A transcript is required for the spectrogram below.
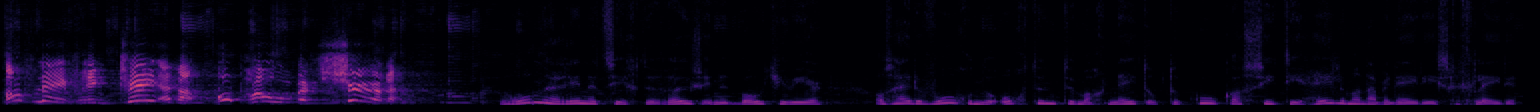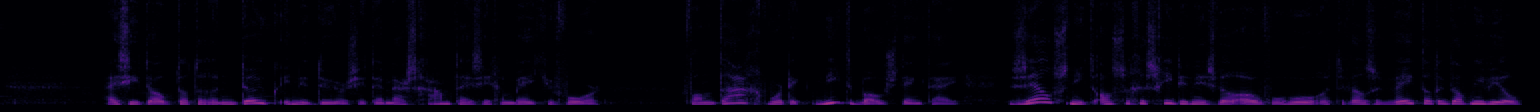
Aflevering 2 en dan ophouden met zeuren. Ron herinnert zich de reus in het bootje weer als hij de volgende ochtend de magneet op de koelkast ziet die helemaal naar beneden is gegleden. Hij ziet ook dat er een deuk in de deur zit en daar schaamt hij zich een beetje voor. Vandaag word ik niet boos, denkt hij, zelfs niet als ze geschiedenis wil overhoren, terwijl ze weet dat ik dat niet wil.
